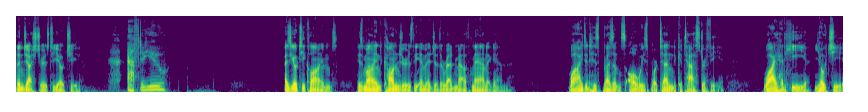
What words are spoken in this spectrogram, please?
then gestures to Yochi. After you. As Yochi climbs, his mind conjures the image of the red mouthed man again. Why did his presence always portend catastrophe? Why had he, Yochi,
